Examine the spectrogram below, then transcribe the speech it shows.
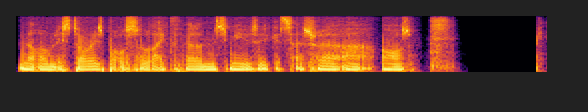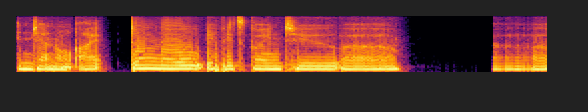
not only stories, but also like films, music, etc., art in general. I don't know if it's going to uh, uh,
